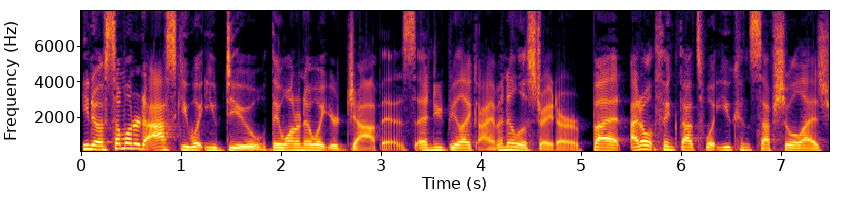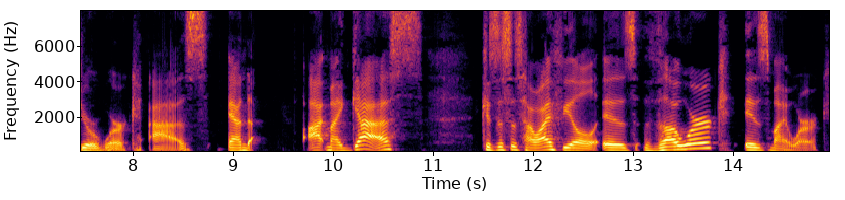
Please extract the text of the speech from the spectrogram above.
you know, if someone were to ask you what you do, they want to know what your job is. And you'd be like, I'm an illustrator. But I don't think that's what you conceptualize your work as. And I, my guess, because this is how I feel, is the work is my work.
